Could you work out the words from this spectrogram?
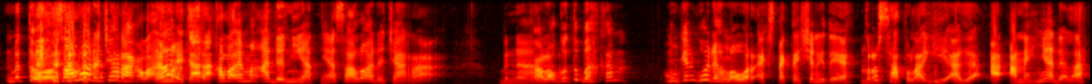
Betul, selalu ada cara. Kalau emang ada cara. kalau emang ada niatnya, selalu ada cara. Benar. Kalau gue tuh bahkan mungkin gue udah lower expectation gitu ya. Hmm. Terus satu lagi agak anehnya adalah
